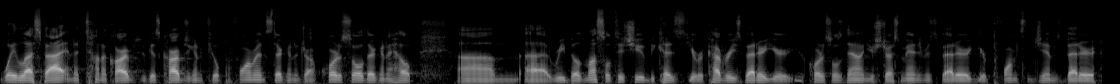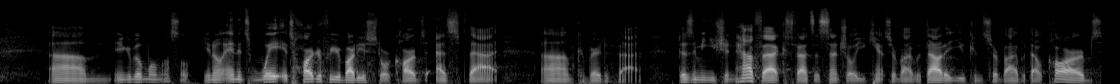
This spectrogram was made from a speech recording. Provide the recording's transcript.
way less fat and a ton of carbs because carbs are going to fuel performance. They're going to drop cortisol. They're going to help um, uh, rebuild muscle tissue because your recovery is better, your your cortisol's down, your stress management's better, your performance in the gym's better. Um, and you can build more muscle, you know. And it's way it's harder for your body to store carbs as fat um, compared to fat. Doesn't mean you shouldn't have fat because fat's essential. You can't survive without it. You can survive without carbs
